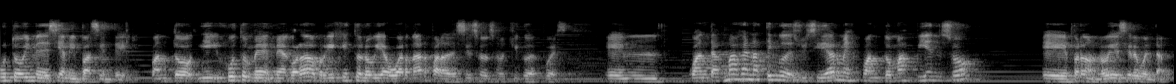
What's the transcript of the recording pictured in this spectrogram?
justo hoy me decía mi paciente, cuanto, y justo me, acordaba porque dije esto lo voy a guardar para decirlo a los chicos después, eh, cuantas más ganas tengo de suicidarme es cuanto más pienso, eh, perdón, lo voy a decir de vuelta,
